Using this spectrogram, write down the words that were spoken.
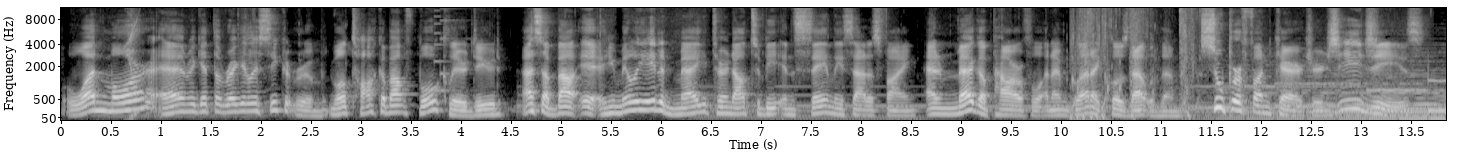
One more and we get the regular secret room. We'll talk about full clear, dude. That's about it. Humiliated Meg turned out to be insanely satisfying and mega powerful and I'm glad I closed out with them. Super fun character. GG's.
